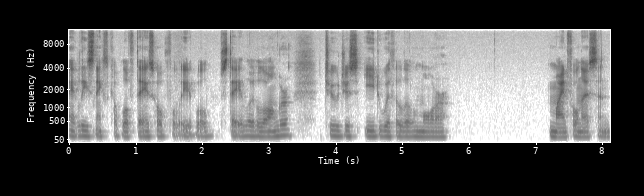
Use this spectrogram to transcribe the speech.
at least next couple of days. Hopefully it will stay a little longer to just eat with a little more mindfulness and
